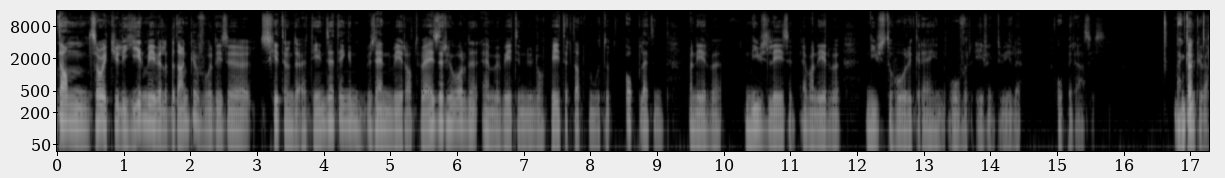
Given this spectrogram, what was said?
Dan zou ik jullie hiermee willen bedanken voor deze schitterende uiteenzettingen. We zijn weer wat wijzer geworden en we weten nu nog beter dat we moeten opletten wanneer we nieuws lezen en wanneer we nieuws te horen krijgen over eventuele operaties. Dank, Dank u wel.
